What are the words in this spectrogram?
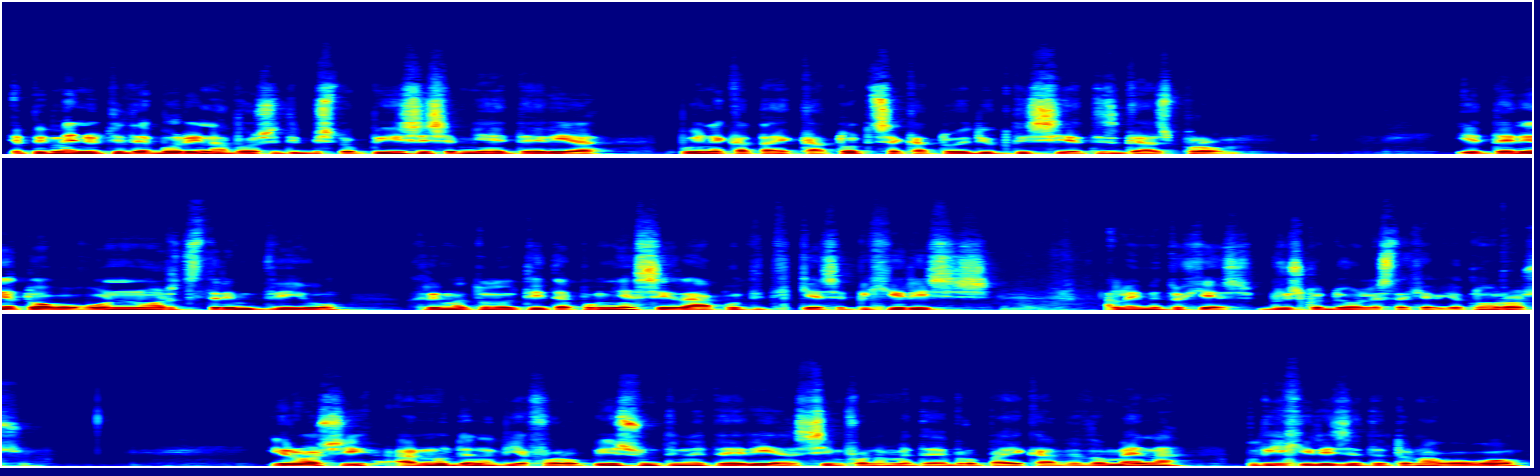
επιμένει ότι δεν μπορεί να δώσει την πιστοποίηση σε μια εταιρεία που είναι κατά 100% ιδιοκτησία της Gazprom. Η εταιρεία του αγωγού Nord Stream 2 χρηματοδοτείται από μια σειρά από δυτικές επιχειρήσεις, αλλά οι μετοχές βρίσκονται όλες στα χέρια των Ρώσων. Οι Ρώσοι αρνούνται να διαφοροποιήσουν την εταιρεία σύμφωνα με τα ευρωπαϊκά δεδομένα που διαχειρίζεται τον αγωγό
